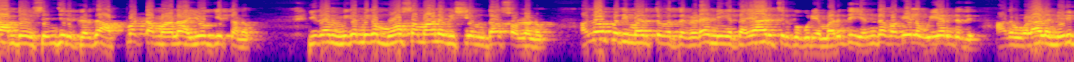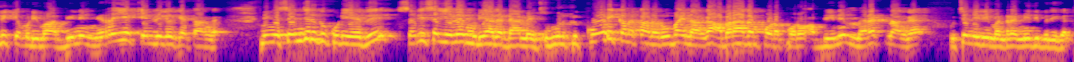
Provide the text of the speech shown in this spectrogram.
ராம்தேவ் செஞ்சிருக்கிறது அப்பட்டமான அயோக்கியத்தனம். இத மிக மிக மோசமான விஷயம் தான் சொல்லணும். அலோபதி மருத்துவத்தை விட நீங்க தயாரிச்சிருக்கக்கூடிய மருந்து எந்த வகையில உயர்ந்தது அதை உங்களால நிரூபிக்க முடியுமா அப்படின்னு நிறைய கேள்விகள் கேட்டாங்க. நீங்க செஞ்சிருக்கக்கூடியது சரி செய்யவே முடியாத டேமேஜ் உங்களுக்கு கோடிக்கணக்கான ரூபாய் நாங்க அபராதம் போட போறோம் அப்படின்னு மிரட்டினாங்க உச்சநீதிமன்ற நீதிபதிகள்.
